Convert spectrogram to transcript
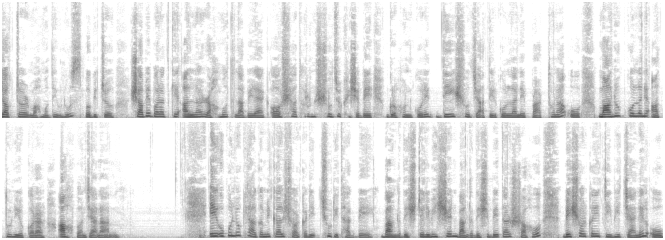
ড মোহাম্মদ ইউনুস পবিত্র শবে বরাতকে আল্লাহর রহমত লাভের এক অসাধারণ সুযোগ হিসেবে গ্রহণ করে দেশ ও জাতির কল্যাণে প্রার্থনা ও মানব কল্যাণে আত্মনিয়োগ করার আহ্বান জানান। এই উপলক্ষে আগামীকাল সরকারি ছুটি থাকবে। বাংলাদেশ টেলিভিশন, বাংলাদেশ বেতার সহ বেসরকারি টিভি চ্যানেল ও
